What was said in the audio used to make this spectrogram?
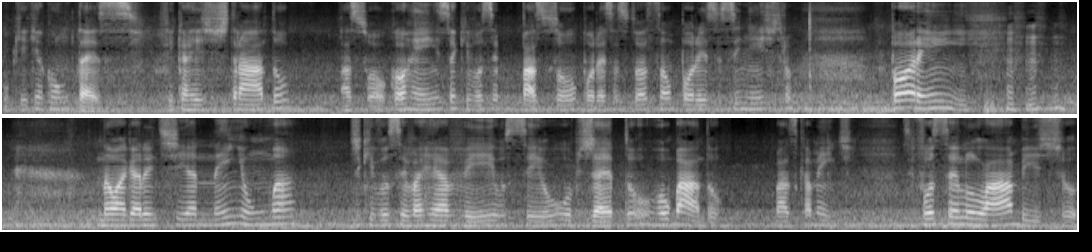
o que que acontece? Fica registrado a sua ocorrência que você passou por essa situação, por esse sinistro. Porém, não há garantia nenhuma de que você vai reaver o seu objeto roubado, basicamente. Se for celular, bicho,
